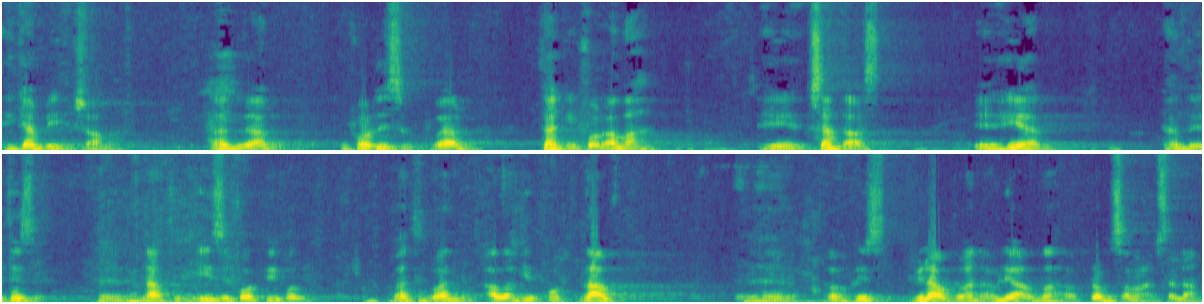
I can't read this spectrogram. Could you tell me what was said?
he can be, inshallah. And we are, for this, we are thanking for Allah, He sent us uh, here, and it is uh, not easy for people, but when Allah give put love uh, of His beloved one, awliya Allah, Prophet Sallallahu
